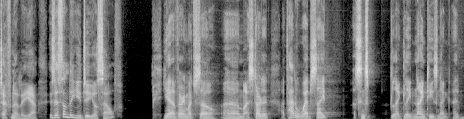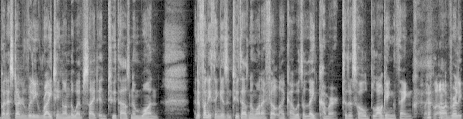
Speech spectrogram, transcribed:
definitely yeah. Is this something you do yourself? Yeah, very much so. Um, I started. I've had a website since like late '90s, and I, but I started really writing on the website in 2001. And the funny thing is, in 2001, I felt like I was a latecomer to this whole blogging thing. Like, oh, I've really,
